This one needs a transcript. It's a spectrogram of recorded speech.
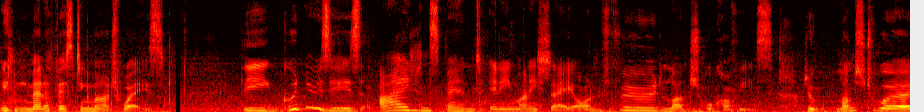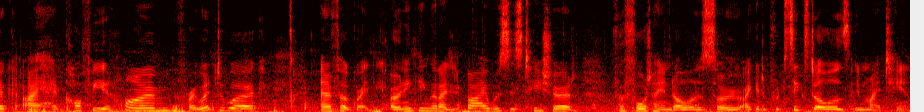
in manifesting March ways. The good news is I didn't spend any money today on food, lunch or coffees. I took lunch to work, I had coffee at home before I went to work and it felt great. The only thing that I did buy was this t-shirt for $14 so I get to put $6 in my tin.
